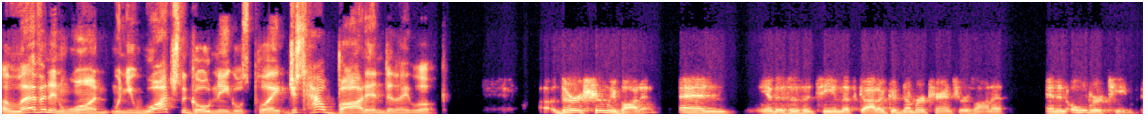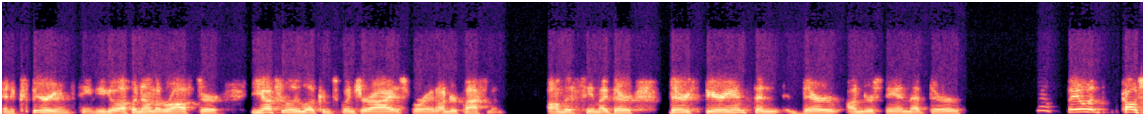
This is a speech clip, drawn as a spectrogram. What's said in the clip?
11 and 1. When you watch the Golden Eagles play, just how bought in do they look? Uh, they're extremely bought in. And you know, this is a team that's got a good number of transfers on it and an older team, an experienced team. You go up and down the roster, you have to really look and squint your eyes for an underclassman on this team. Like they're they're experienced and they're understand that they're you know, they college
